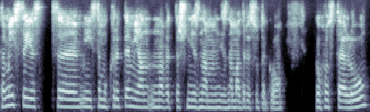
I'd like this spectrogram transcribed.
to miejsce jest miejscem ukrytym. Ja nawet też nie znam, nie znam adresu tego hostelu.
